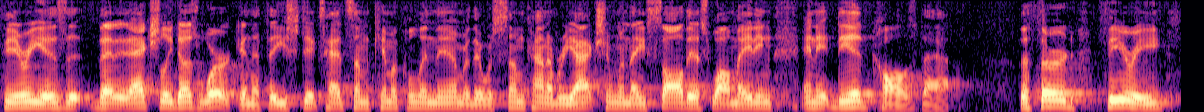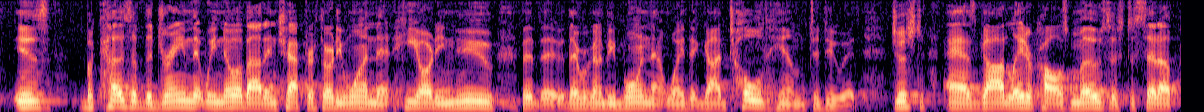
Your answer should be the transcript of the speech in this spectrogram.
theory is that, that it actually does work and that these sticks had some chemical in them or there was some kind of reaction when they saw this while mating, and it did cause that. The third theory is because of the dream that we know about in chapter 31 that he already knew that they were going to be born that way, that God told him to do it. Just as God later calls Moses to set up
